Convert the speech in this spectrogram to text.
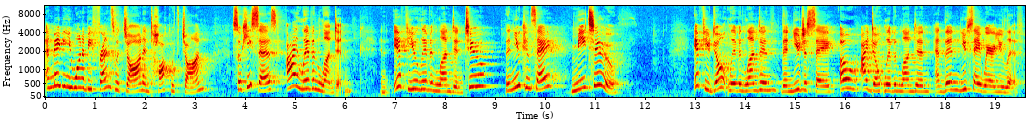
and maybe you want to be friends with John and talk with John. So he says, I live in London. And if you live in London too, then you can say, Me too. If you don't live in London, then you just say, Oh, I don't live in London, and then you say where you live.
